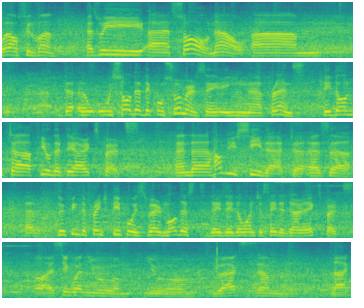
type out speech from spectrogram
Well, Sylvain, as we uh, saw now, um, the, uh, we saw that the consumers in uh, France they don't uh, feel that they are experts. And uh, how do you see that? Uh, as do you think the French people is very modest? They, they don't want to say that they are experts. Oh, I think when you um, you um, you ask them like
